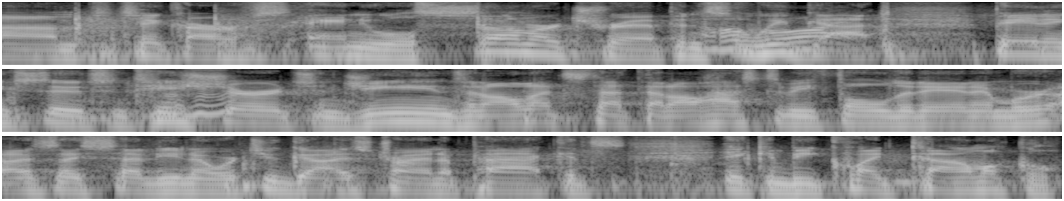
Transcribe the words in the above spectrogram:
um, to take our annual summer trip, and so oh, we've boy. got bathing suits and Mm-hmm. t-shirts mm -hmm. and jeans and all that stuff that all has to be folded in. And we're, as I said, you know, we're two guys trying to pack. It's it can be quite comical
